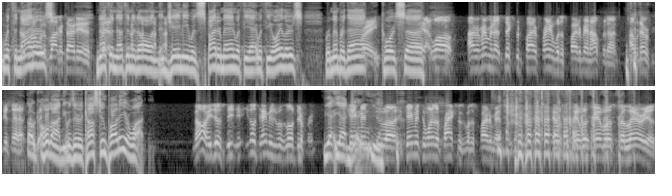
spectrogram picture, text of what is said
with the nothing wrong Niners, with blocking tight ends. nothing, Yeah. nothing at all. And, and Jamie was Spider Man with the with the Oilers. Remember that? Right. Of course. Uh, Yeah, well, I remember that six foot five frame with a Spider Man outfit on. I will never forget that. Oh, hold on. Was there a costume party or what? No, he just, he, you know, Jamie's was a little different. Yeah, yeah. He came into yeah. uh, he came into one of the practices with a Spider Man. it, was, it was it was hilarious.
